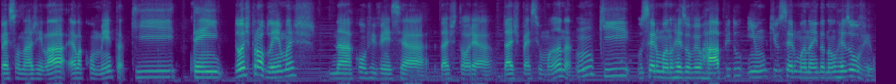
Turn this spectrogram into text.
personagem lá, ela comenta que tem dois problemas na convivência da história da espécie humana, um que o ser humano resolveu rápido e um que o ser humano ainda não resolveu.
